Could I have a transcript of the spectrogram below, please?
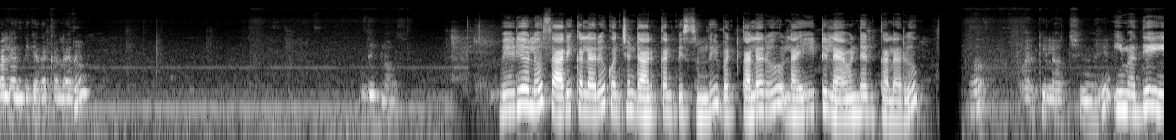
భలే ఉంది కదా కలరు? ఇది బ్లౌజ్. వీడియోలో శారీ కలరు కొంచెం డార్క్ కనిపిస్తుంది but colour light lavender colour. Work ఇలా వచ్చింది. ఈ మధ్య ఈ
